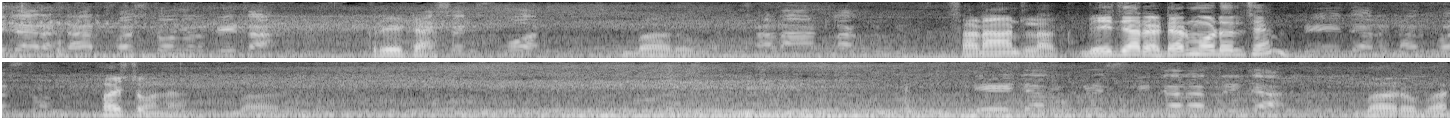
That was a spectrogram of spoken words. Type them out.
હજાર અઢાર ફર્સ્ટ ઓનર ક્રેટા. ક્રેટા. બરોબર. સાડા આઠ લાખ રૂપિયા. સાડા આઠ લાખ. બે હજાર અઢાર મોડલ છે બે હજાર અઢાર ફર્સ્ટ ઓનર ફર્સ્ટ ઓનર બરોબર. બે હજાર ઓગણીસ વિટારા બ્રેજા. બરોબર.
